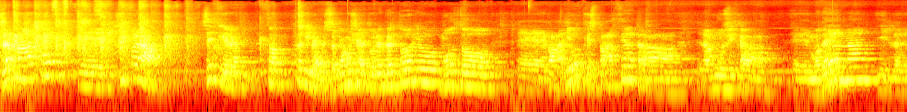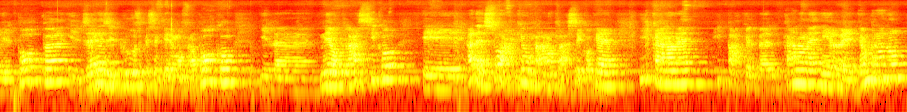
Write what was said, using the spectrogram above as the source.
Gianmarco eh, ci farà sentire qualcosa diverso, abbiamo scelto un repertorio molto eh, vario che spazia tra la musica eh, moderna, il, il, pop, il jazz, il blues che sentiremo fra poco, il eh, neoclassico e adesso anche un brano classico che è il canone di Pachelbel, Canone in Re. È un brano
